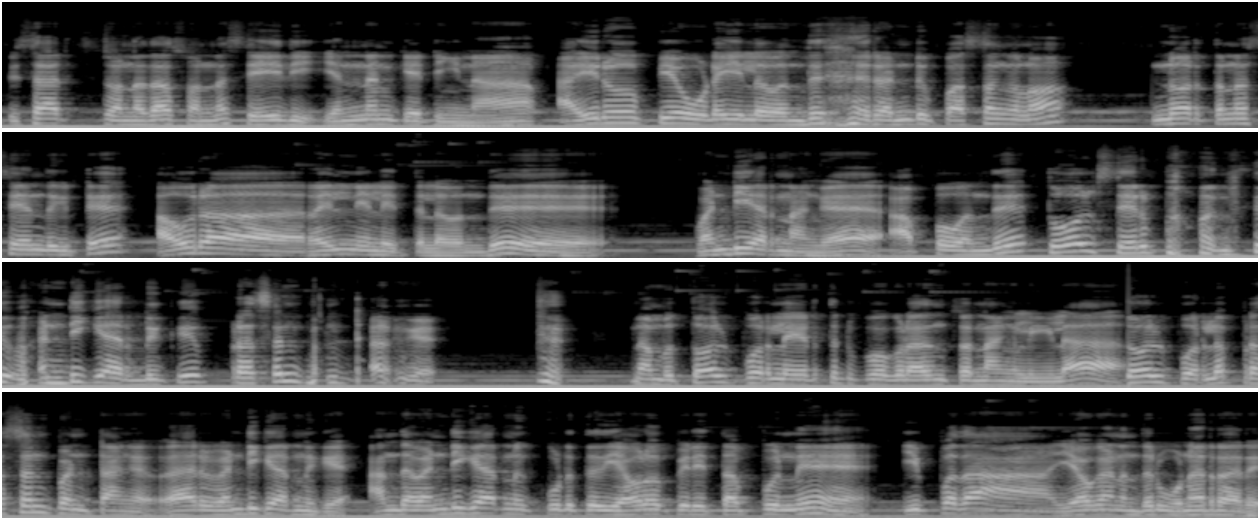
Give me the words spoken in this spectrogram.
விசாரிச்சு சொன்னதா சொன்ன செய்தி. என்னன்னு கேட்டிங்கன்னா ஐரோப்பிய உடையில வந்து ரெண்டு பசங்களும் இன்னொருத்தனும் சேர்ந்துக்கிட்டு அவுரா ரயில் நிலையத்தில் வந்து வண்டி ஏறினாங்க. அப்போ வந்து தோல் செருப்பை வந்து வண்டிக்காரனுக்கு ப்ரெசன்ட் பண்ணிட்டாங்க. நம்ம தோல் பொருளை எடுத்துட்டு போக கூடாதுன்னு சொன்னாங்க இல்லைங்களா? தோல் பொருளை ப்ரெசன்ட் பண்ணிட்டாங்க. வேற வண்டிக்காரனுக்கு. அந்த வண்டிக்காரனுக்கு கொடுத்தது எவ்வளவு பெரிய தப்புன்னு இப்பதான் யோகானந்தர் உணர்றாரு.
